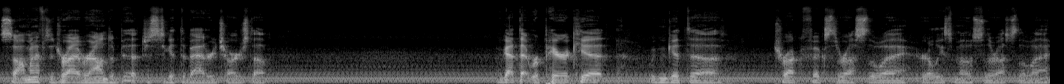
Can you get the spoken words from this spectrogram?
So I'm going to have to drive around a bit just to get the battery charged up. I've got that repair kit. We can get the truck fixed the rest of the way, or at least most of the rest of the way.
